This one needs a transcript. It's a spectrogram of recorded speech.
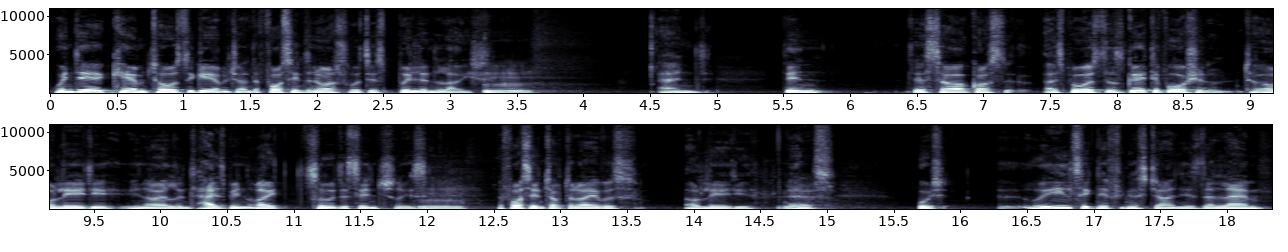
when they came towards the gable, John, the first thing to notice was this brilliant light. Mm. And then this, uh, of course, I suppose there's great devotion to Our Lady in Ireland, has been right through the centuries. Mm. The first thing took the eye was Our Lady. Yes. but real significance, John, is the lamb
